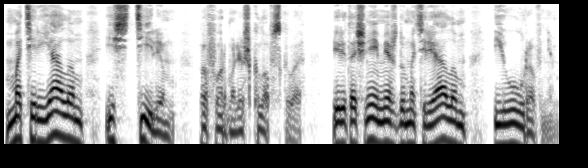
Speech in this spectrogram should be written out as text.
материалом и стилем, по формуле Шкловского, или точнее между материалом и уровнем.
